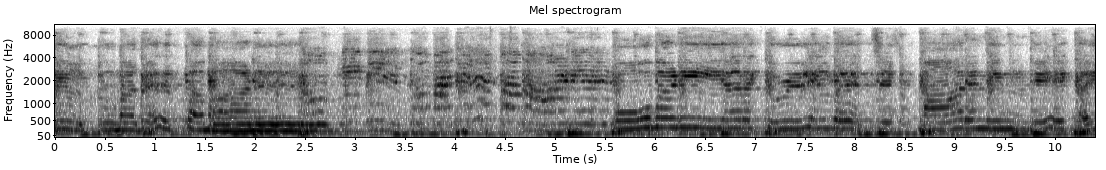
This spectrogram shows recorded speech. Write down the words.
നിൽക്കുമതൃത്തമാണ് പൂമണിയറയ്ക്കുള്ളിൽ വെച്ച് മാരൻ നിന്റെ കൈ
